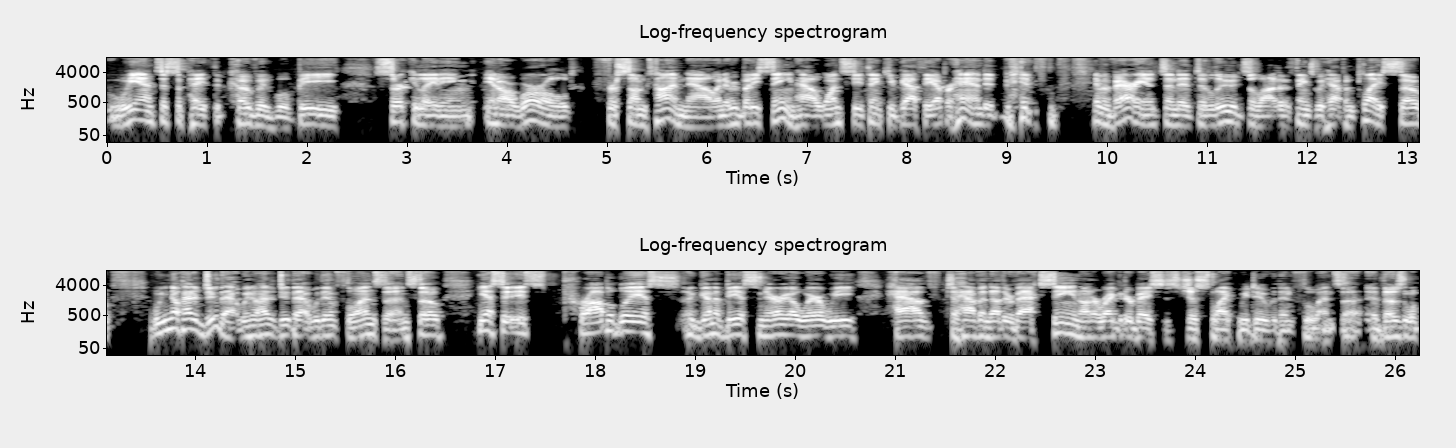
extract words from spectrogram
we anticipate that COVID will be circulating in our world for some time now. And everybody's seen how once you think you've got the upper hand, it, it you have a variant and it eludes a lot of the things we have in place. So we know how to do that. We know how to do that with influenza. And so, yes, it's probably is uh, going to be a scenario where we have to have another vaccine on a regular basis, just like we do with influenza. Uh, those will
